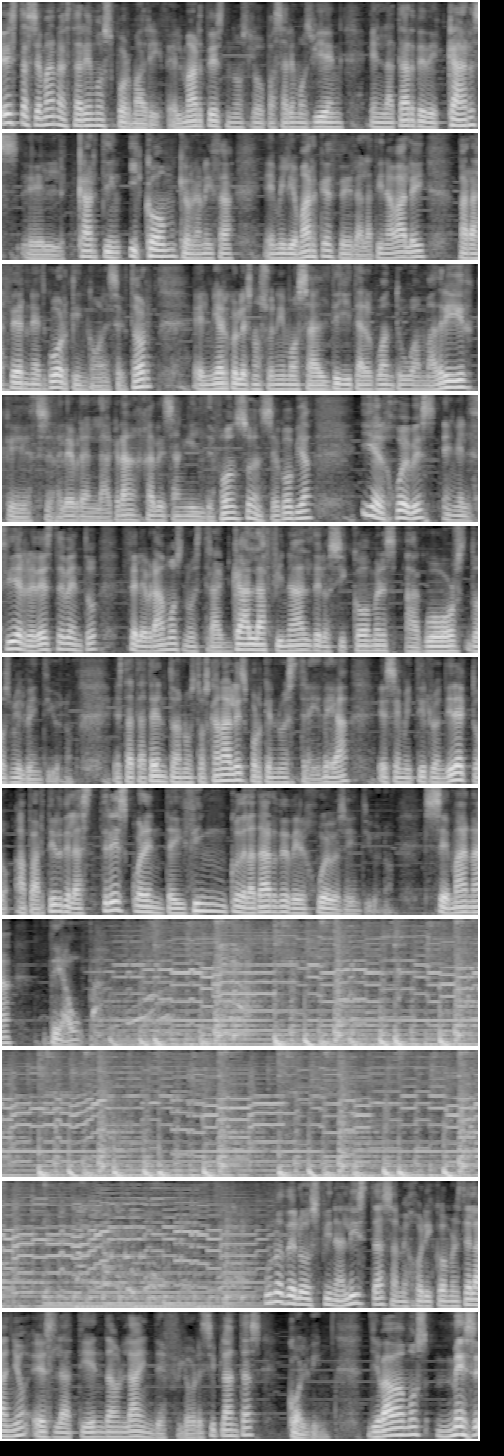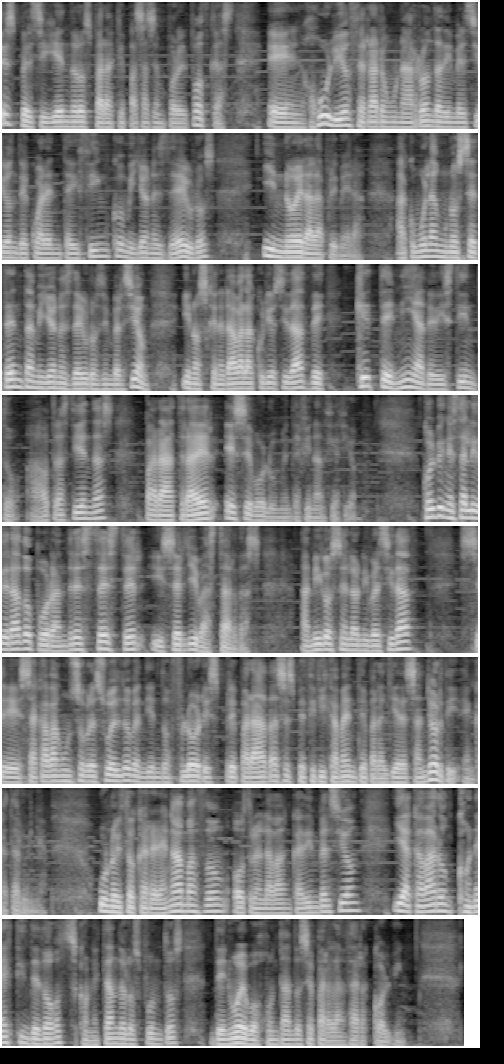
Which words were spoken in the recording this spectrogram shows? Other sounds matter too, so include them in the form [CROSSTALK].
esta semana estaremos por Madrid. El martes nos lo pasaremos bien en la tarde de CARS, el karting e-com que organiza Emilio Márquez de la Latina Valley para hacer networking con el sector. El miércoles nos unimos al Digital One to One Madrid que se celebra en la granja de San Ildefonso en Segovia y el jueves, en el cierre de este evento, celebramos nuestra gala final de los e-commerce Awards 2021. Estate atento a nuestros canales porque nuestra idea es emitirlo en directo a partir de las 3.45 de la tarde del jueves 21. Semana de AUPA. Uno de los finalistas a Mejor e-commerce del año es la tienda online de flores y plantas Colvin. Llevábamos meses persiguiéndolos para que pasasen por el podcast. En julio cerraron una ronda de inversión de 45 millones de euros y no era la primera. Acumulan unos 70 millones de euros de inversión y nos generaba la curiosidad de qué tenía de distinto a otras tiendas para atraer ese volumen de financiación. Colvin está liderado por Andrés Cester y Sergi Bastardas amigos en la universidad se sacaban un sobresueldo vendiendo flores preparadas específicamente para el Día de San Jordi en Cataluña. Uno hizo carrera en Amazon, otro en la banca de inversión y acabaron connecting the dots, conectando los puntos de nuevo juntándose para lanzar Colvin.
